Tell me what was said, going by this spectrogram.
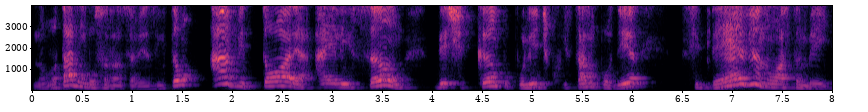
não votaram no Bolsonaro dessa vez. Então, a vitória, a eleição deste campo político que está no poder se deve a nós também.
